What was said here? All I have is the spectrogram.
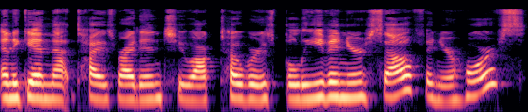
and again that ties right into October's believe in yourself and your horse.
